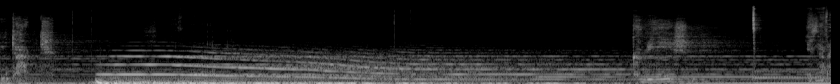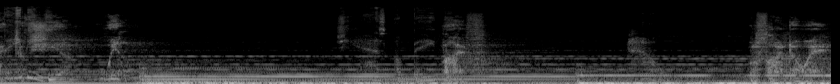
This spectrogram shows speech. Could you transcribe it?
and touch. She a baby. Life How? We'll find a way.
